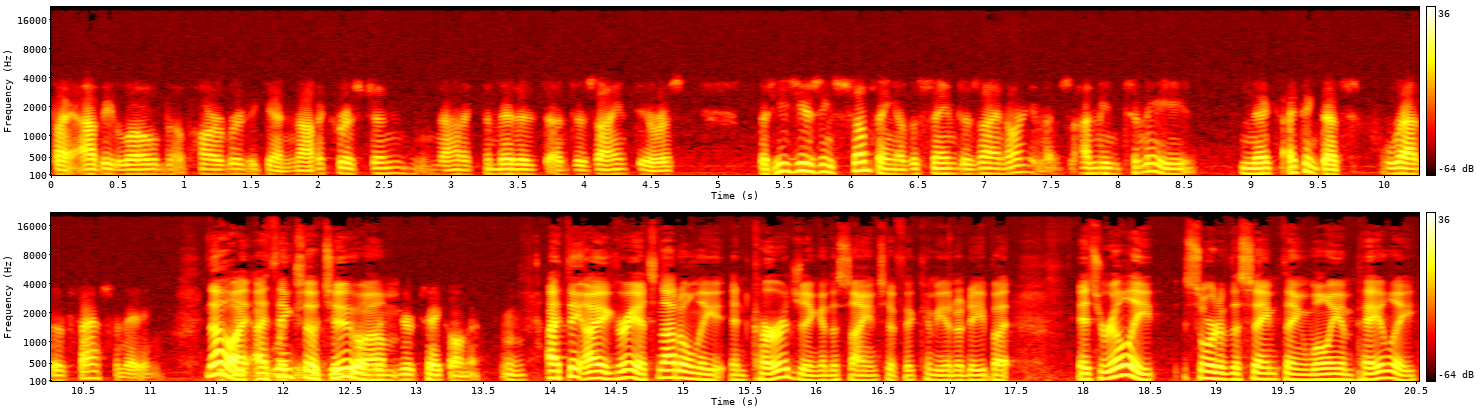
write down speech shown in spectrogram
by Avi Loeb of Harvard. Again, not a Christian, not a committed uh, design theorist, but he's using something of the same design arguments. I mean, to me, Nick, I think that's rather fascinating. No, you- I, I think would- so would too. Um, your take on it. Mhm. I think I agree. It's not only encouraging in the scientific community, but it's really sort of the same thing William Paley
